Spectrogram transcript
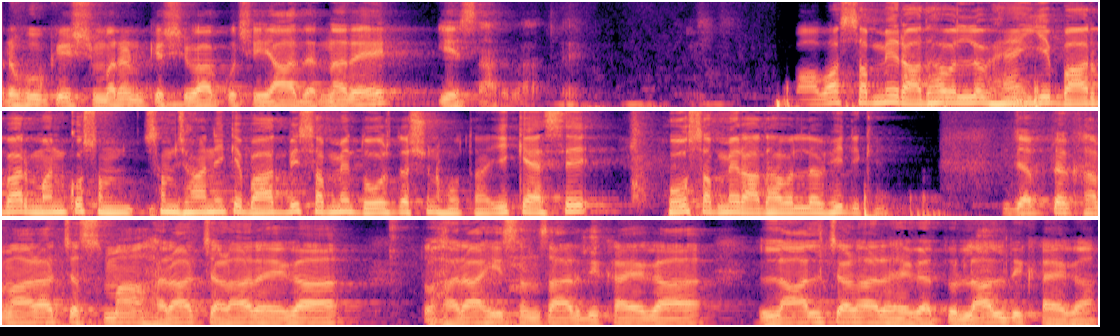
प्रभु के स्मरण के सिवा कुछ याद न रहे ये सार बात है। बाबा सब में राधा वल्लभ हैं ये बार बार मन को समझाने के बाद भी सब में दोष दर्शन होता है। ये कैसे हो सब में राधा वल्लभ ही दिखे? जब तक हमारा चश्मा हरा चढ़ा रहेगा तो हरा ही संसार दिखाएगा लाल चढ़ा रहेगा तो लाल दिखाएगा।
